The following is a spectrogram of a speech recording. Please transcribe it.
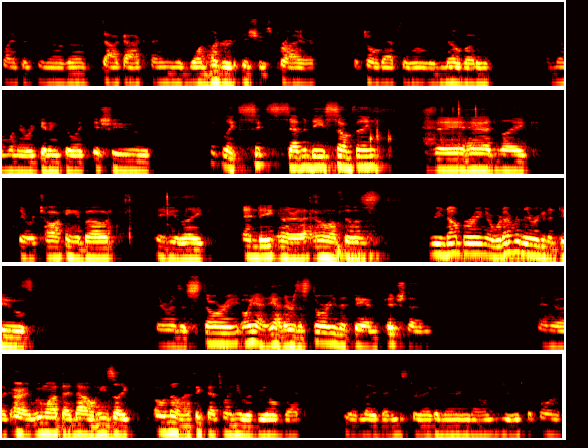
planted, you know, the Doc Ock thing 100 issues prior, but told absolutely nobody and then when they were getting to like issue, I think like six seventy something, they had like they were talking about maybe like ending. Or I don't know if it was renumbering or whatever they were gonna do. There was a story. Oh yeah, yeah. There was a story that Dan pitched them, and they're like, "All right, we want that now." He's like, "Oh no, I think that's when he revealed that he had laid that Easter egg in there, you know, years before."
